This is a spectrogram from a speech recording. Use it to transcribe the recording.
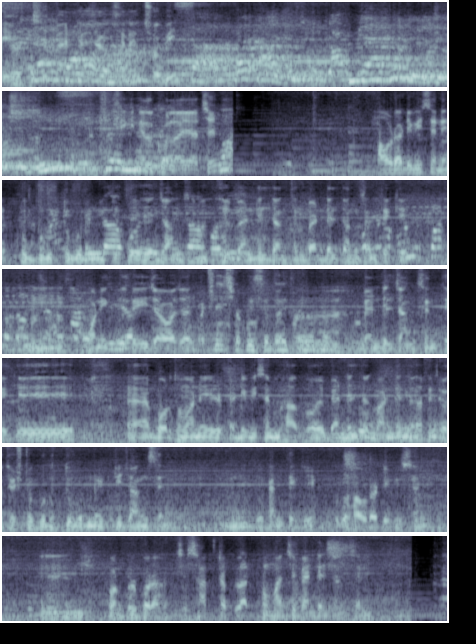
এই হচ্ছে ব্যান্ডেল জাংশনের ছবি। সিগন্যাল খোলাই আছে। হাওড়া ডিভিশনে খুব গুরুত্বপূর্ণ একটি জাংশন হচ্ছে ব্যান্ডেল জাংশন। ব্যান্ডেল জাংশন থেকে অনেক দূরেই যাওয়া যায়। ব্যান্ডেল জাংশন থেকে বর্ধমানের ডিভিশন ভাগ হয়। ব্যান্ডেল ব্যান্ডেল জাংশন যথেষ্ট গুরুত্বপূর্ণ একটি জাংশন। যেখান থেকে পুরো হাওড়া ডিভিশন কন্ট্রোল করা হচ্ছে। সাতটা প্ল্যাটফর্ম আছে ব্যান্ডেল জাংশনে।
